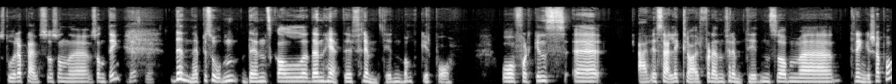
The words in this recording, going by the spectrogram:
stor applaus og sånne, sånne ting. Denne episoden den, skal, den heter 'Fremtiden banker på'. Og folkens, eh, er vi særlig klar for den fremtiden som eh, trenger seg på?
